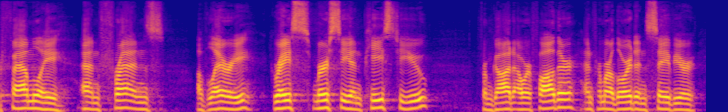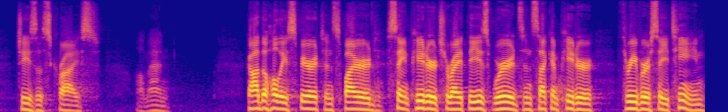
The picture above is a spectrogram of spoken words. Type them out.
family and friends of Larry, grace, mercy, and peace to you from God our Father and from our Lord and Savior, Jesus Christ. Amen. God the Holy Spirit inspired St. Peter to write these words in 2 Peter 3, verse 18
